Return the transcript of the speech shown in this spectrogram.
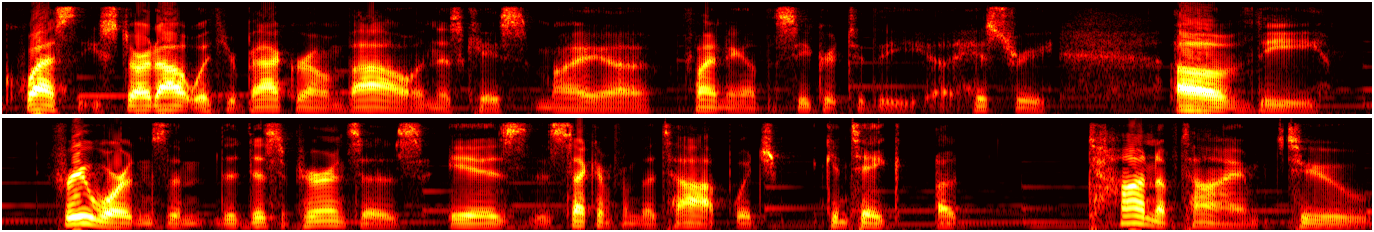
quest that you start out with, your background vow, in this case, my uh, finding out the secret to the uh, history of the free wardens, the, the disappearances, is the second from the top, which can take a ton of time to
